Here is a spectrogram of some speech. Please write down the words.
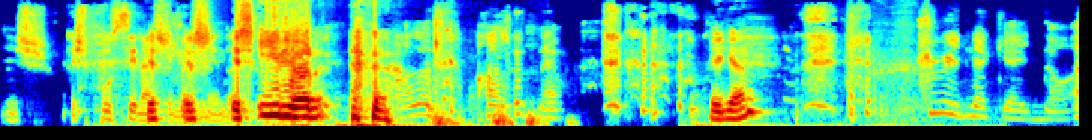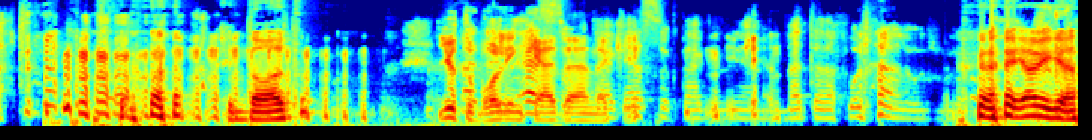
És, és puszi neki és, és, és írjon... Hallod, hallod, nem. Igen? Küldj neki egy dalt. egy dalt? Youtube-on hát, linkeld el neki. Ezt szokták ilyen betelefonálós. ja, igen.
